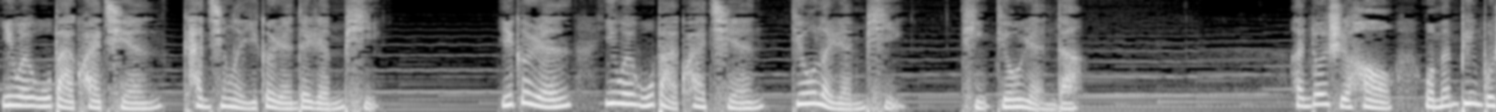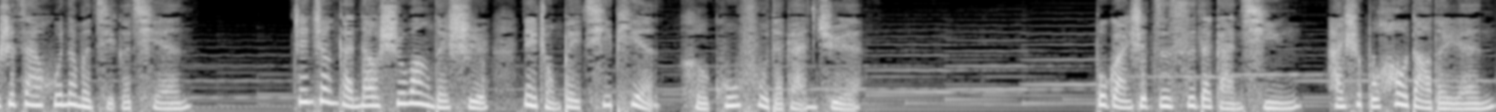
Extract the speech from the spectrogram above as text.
因为五百块钱看清了一个人的人品，一个人因为五百块钱丢了人品，挺丢人的。很多时候，我们并不是在乎那么几个钱，真正感到失望的是那种被欺骗和辜负的感觉。不管是自私的感情，还是不厚道的人，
